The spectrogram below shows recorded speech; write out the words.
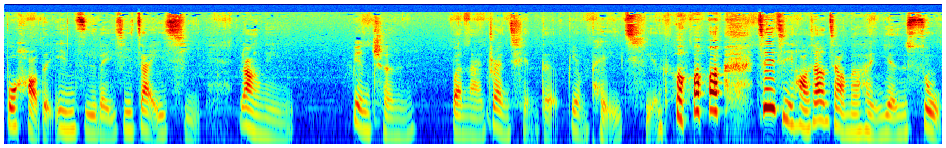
不好的因子累积在一起，让你。变成本来赚钱的变赔钱，这集好像讲的很严肃，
